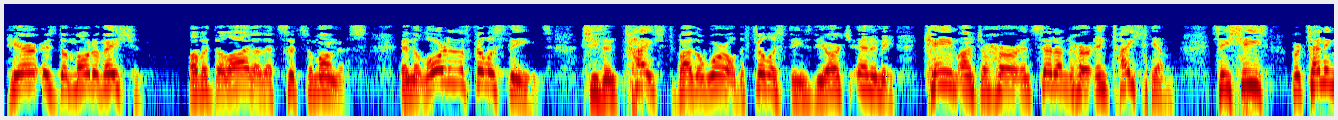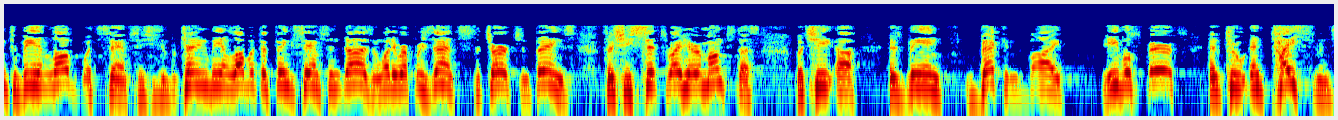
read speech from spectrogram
here is the motivation of a Delilah that sits among us. And the Lord of the Philistines, she's enticed by the world. The Philistines, the arch enemy, came unto her and said unto her, entice him. See, she's pretending to be in love with Samson. She's pretending to be in love with the things Samson does and what he represents, the church and things. So she sits right here amongst us. But she uh, is being beckoned by evil spirits and to enticement,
